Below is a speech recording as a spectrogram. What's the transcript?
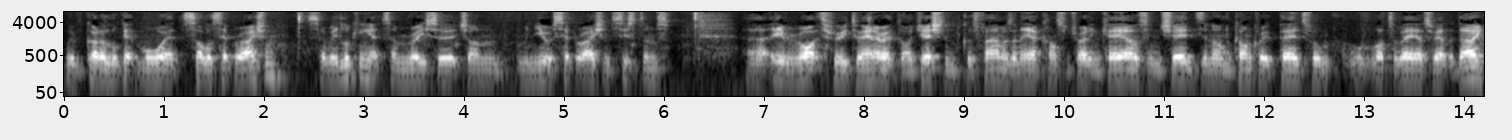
we've got to look at more at solid separation. So we're looking at some research on manure separation systems uh, even right through to anaerobic digestion, because farmers are now concentrating cows in sheds and on concrete pads for lots of hours throughout the day.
